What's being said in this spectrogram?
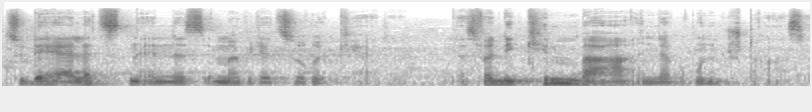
zu der er letzten Endes immer wieder zurückkehrte. Es war die Kim Bar in der Brunnenstraße.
